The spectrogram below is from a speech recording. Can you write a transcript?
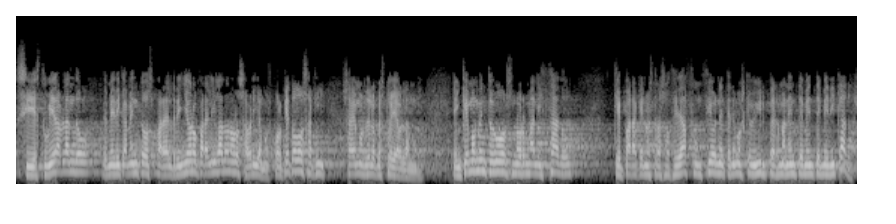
Si estuviera hablando de medicamentos para el riñón o para el hígado no lo sabríamos. ¿Por qué todos aquí sabemos de lo que estoy hablando? ¿En qué momento hemos normalizado que para que nuestra sociedad funcione tenemos que vivir permanentemente medicados?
